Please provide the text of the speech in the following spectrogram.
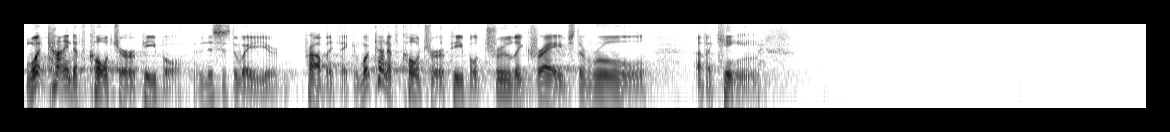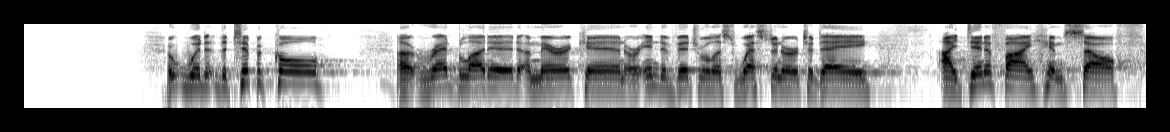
What kind of culture or people, and this is the way you're probably thinking, what kind of culture or people truly craves the rule of a king? Would the typical uh, red blooded American or individualist Westerner today identify himself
